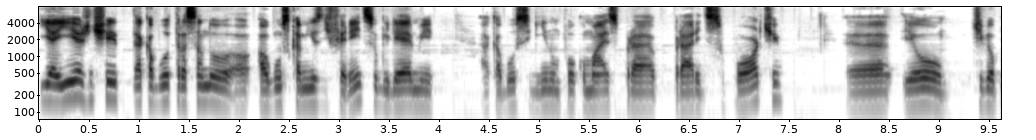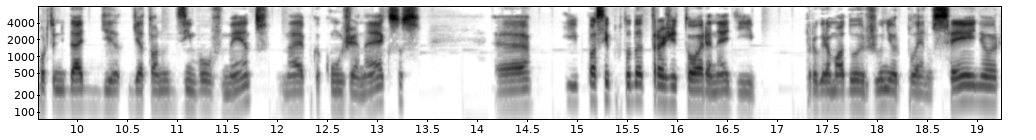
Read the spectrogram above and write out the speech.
E aí a gente acabou traçando alguns caminhos diferentes. O Guilherme acabou seguindo um pouco mais para a área de suporte. Uh, eu tive a oportunidade de, de, atuar no desenvolvimento, na época com o Genexus. Uh, e passei por toda a trajetória né, de programador júnior pleno sênior,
